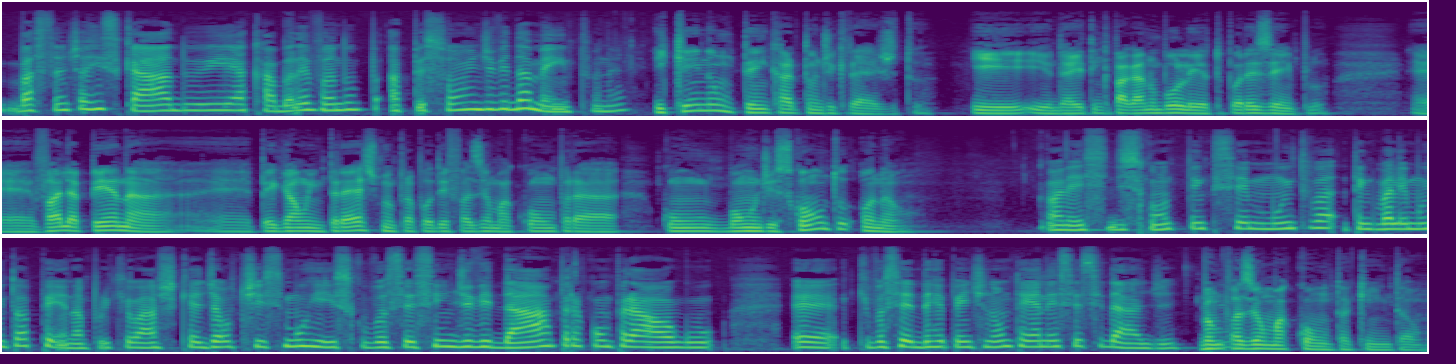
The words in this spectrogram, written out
bastante arriscado e acaba levando a pessoa ao endividamento. Né? E quem não tem cartão de crédito? E, e daí tem que pagar no boleto, por exemplo. É, vale a pena é, pegar um empréstimo para poder fazer uma compra com um bom desconto ou não? Olha, esse desconto tem que ser muito, tem que valer muito a pena, porque eu acho que é de altíssimo risco você se endividar para comprar algo é, que você de repente não tenha necessidade. Vamos fazer uma conta aqui então.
